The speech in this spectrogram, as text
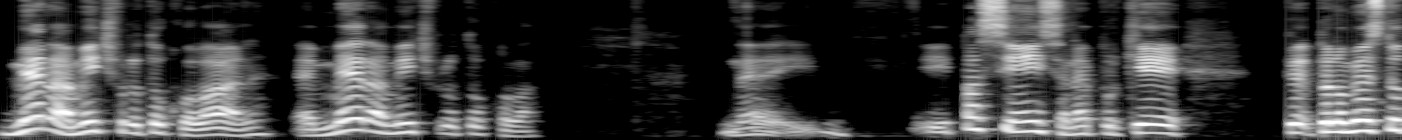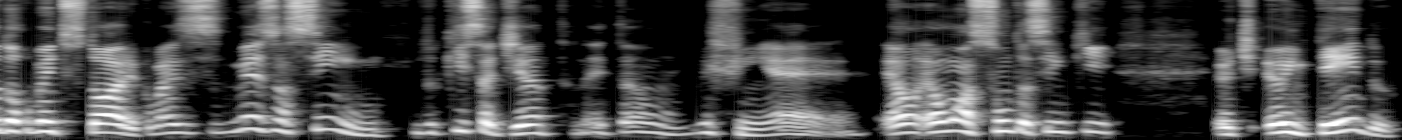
meramente protocolar, né? É meramente protocolar, né? E, e paciência, né? Porque pelo menos tem o documento histórico, mas mesmo assim, do que isso adianta, né? Então, enfim, é, é, é um assunto assim que eu, eu entendo,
